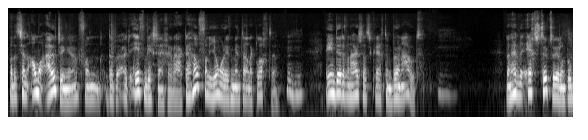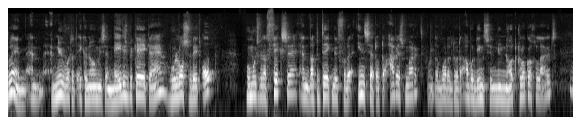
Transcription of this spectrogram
Want het zijn allemaal uitingen van dat we uit evenwicht zijn geraakt. De helft van de jongeren heeft mentale klachten. Een derde van de huisartsen krijgt een burn-out dan hebben we echt structureel een probleem. En, nu wordt het economisch en medisch bekeken. Hè? Hoe lossen we dit op? Hoe moeten we dat fixen? En wat betekent dit voor de inzet op de arbeidsmarkt? Want er worden door de abodiensten nu noodklokken geluid. Mm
